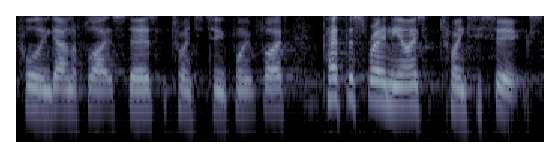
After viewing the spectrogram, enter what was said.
Falling down a flight of stairs, 22.5. Pepper spray in the eyes, 26.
